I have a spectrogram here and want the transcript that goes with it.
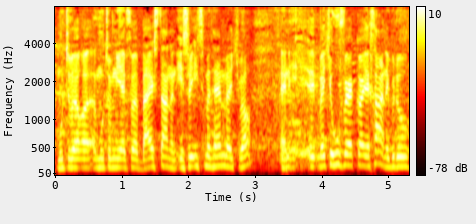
moeten we, uh, moeten we hem niet even bijstaan? En is er iets met hem, weet je wel? En weet je, hoe ver kan je gaan? Ik bedoel,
